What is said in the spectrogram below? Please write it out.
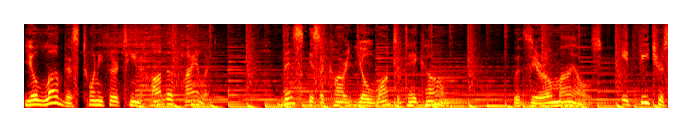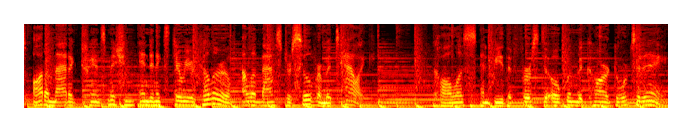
You'll love this 2013 Honda Pilot. This is a car you'll want to take home. With zero miles, it features automatic transmission and an exterior color of alabaster silver metallic. Call us and be the first to open the car door today.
